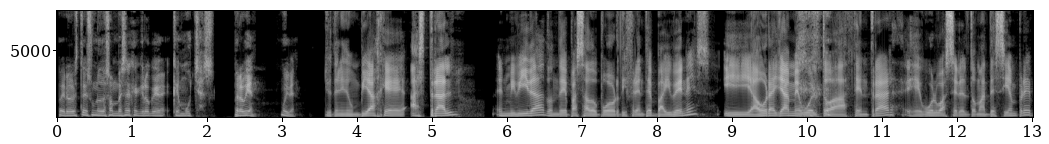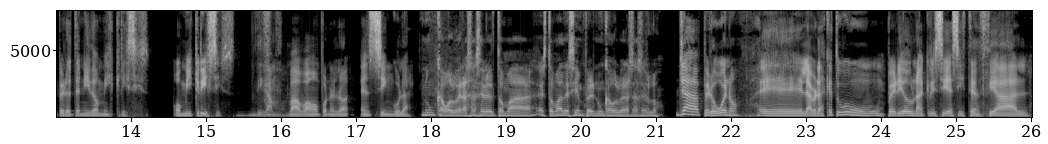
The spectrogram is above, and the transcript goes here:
pero este es uno de esos meses que creo que, que muchas. Pero bien, muy bien. Yo he tenido un viaje astral en mi vida donde he pasado por diferentes vaivenes y ahora ya me he vuelto a centrar, eh, vuelvo a ser el Tomás de siempre, pero he tenido mis crisis o mi crisis, digamos. Vamos a ponerlo en singular. Nunca volverás a ser el Tomás, es Tomás de siempre, nunca volverás a serlo. Ya, pero bueno, eh, la verdad es que tuve un, periodo, una crisis existencial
